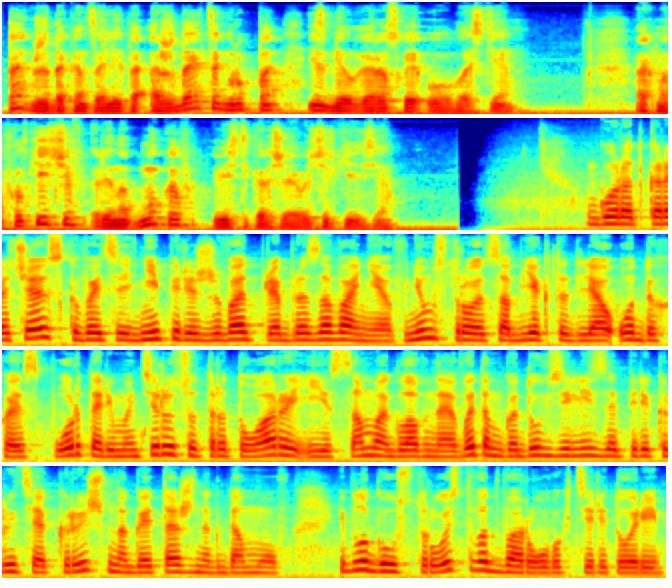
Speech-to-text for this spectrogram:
Также до конца лета ожидается группа из Белгородской области. Ахмад Халкевичев, Ренат Муков, Вести Карачаева, Черкесия. Город Карачаевск в эти дни переживает преобразование. В нем строятся объекты для отдыха и спорта, ремонтируются тротуары и, самое главное, в этом году взялись за перекрытие крыш многоэтажных домов и благоустройство дворовых территорий.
